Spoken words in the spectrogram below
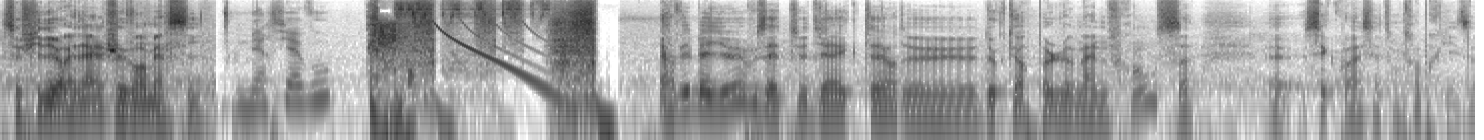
Sophie de Renal, je vous remercie. Merci à vous. Hervé Bayeux, vous êtes directeur de Dr Paul Loman France. c'est quoi cette entreprise?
